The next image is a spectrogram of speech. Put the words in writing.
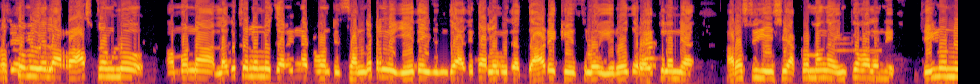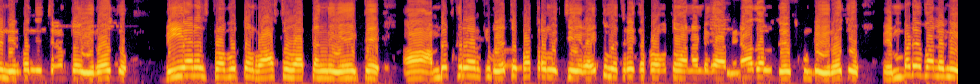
ప్రస్తుతం ఇలా రాష్ట్రంలో మొన్న లఘుచలంలో జరిగినటువంటి సంఘటన ఏదైతుందో ఉందో అధికారుల మీద దాడి కేసులో ఈ రోజు రైతులని అరెస్ట్ చేసి అక్రమంగా ఇంకా వాళ్ళని జైలుని నిర్బంధించడంతో ఈ రోజు బీఆర్ఎస్ ప్రభుత్వం రాష్ట్ర వ్యాప్తంగా ఏదైతే ఆ, అంబేద్కర్ గారికి వినతి పత్రం ఇచ్చి రైతు వ్యతిరేక ప్రభుత్వం అన్నట్టుగా నినాదాలు చేసుకుంటూ ఈ రోజు వెంబడే వాళ్ళని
